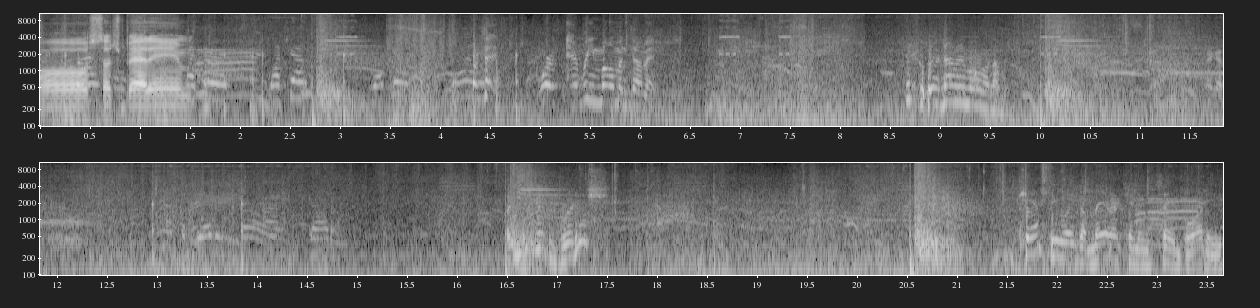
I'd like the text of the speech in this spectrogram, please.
Oh, such bad aim. Watch out. Watch out. Worth it. Worth every moment of it. We're done removing them. Are you speaking British? Can't be like American and say bloody.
